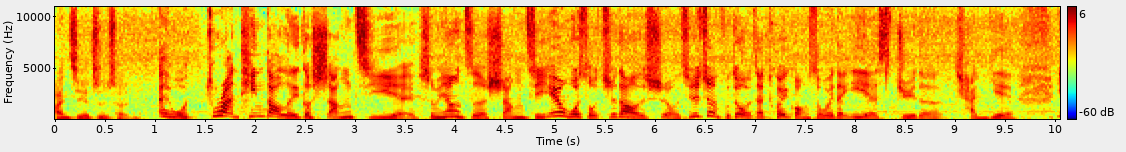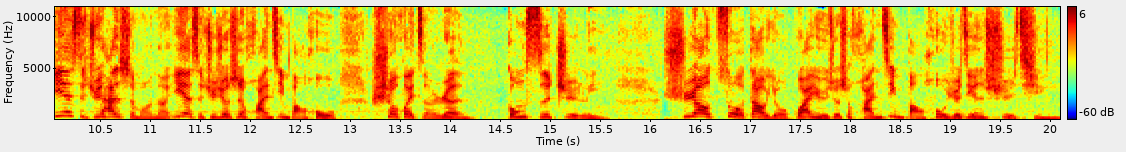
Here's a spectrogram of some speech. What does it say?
焊接制成。哎，我突然听到了一个商机耶，什么样子的商机？因为我所知道的是哦，其实政府都有在推广所谓的 ESG 的产业。ESG 它是什么呢？ESG 就是环境保护、社会责任、公司治理，需要做到有关于就是环境保护这件事情。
